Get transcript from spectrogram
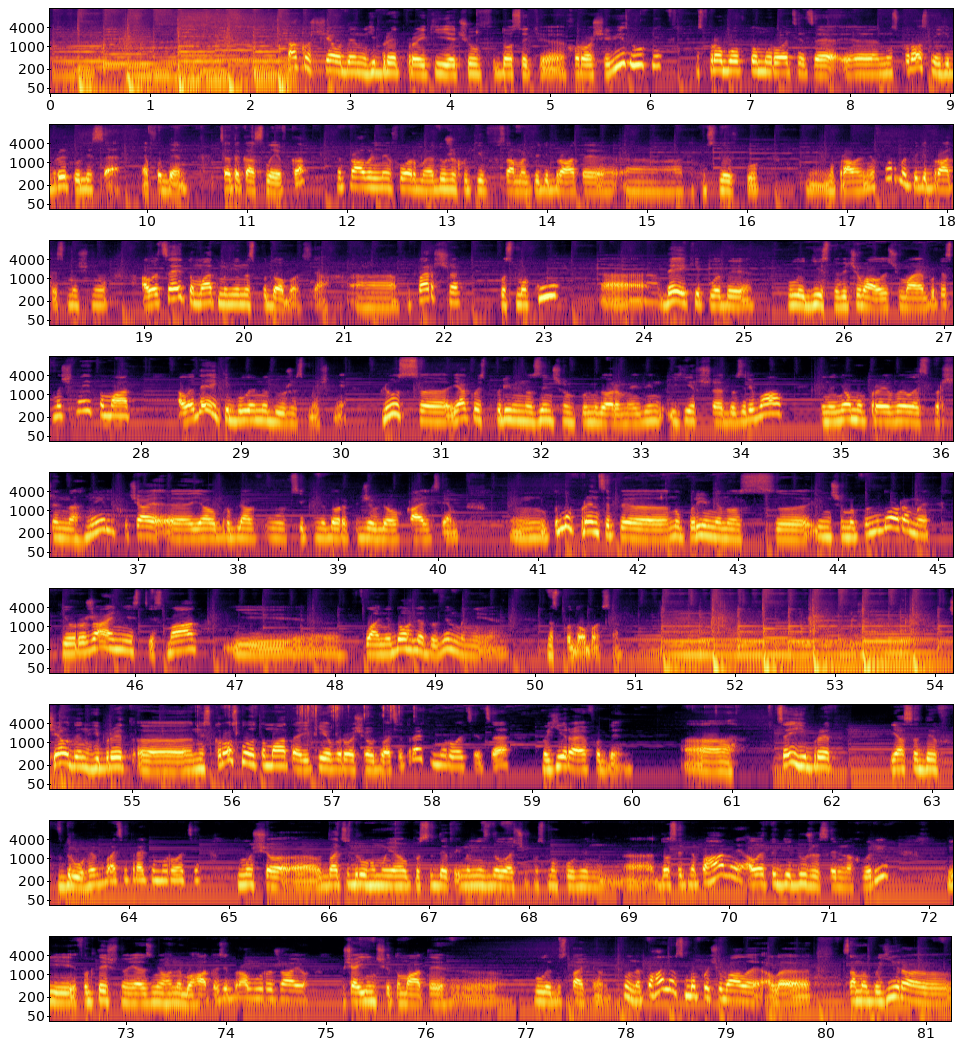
Також ще один гібрид, про який я чув досить е, хороші відгуки, спробував в тому році. Це е, низькорослий гібрид Улісе F1. Це така сливка неправильної форми. Я дуже хотів саме підібрати е, таку сливку неправильної форми, підібрати смачню. Але цей томат мені не сподобався. По-перше, по смаку деякі плоди були дійсно відчували, що має бути смачний томат, але деякі були не дуже смачні. Плюс е, якось порівняно з іншими помідорами він гірше дозрівав, і на ньому проявилась вершинна гниль. Хоча е, я обробляв е, всі помідори, підживлював кальцієм. Тому, в принципі, ну порівняно з іншими помідорами, і урожайність, і смак, і в плані догляду він мені не сподобався. Ще один гібрид е, низькорослого томата, який я вирощував у 2023 році, це Багіра F1. Е, цей гібрид я садив вдруге в 2023 році, тому що е, в 22-му я його посадив, і мені здалося, що по смаку він досить непоганий, але тоді дуже сильно хворів. І фактично я з нього небагато зібрав урожаю. Хоча інші томати були достатньо ну, непогано себе почували, але саме Багіра е,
